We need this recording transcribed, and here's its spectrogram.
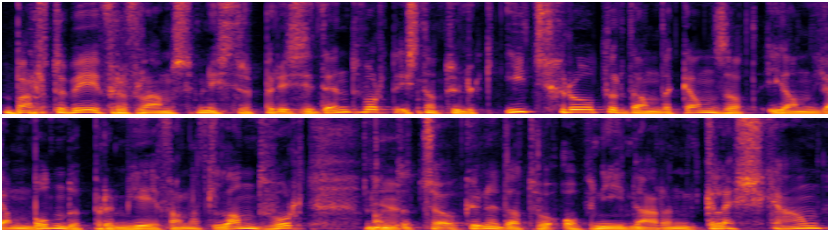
Bart de Wever Vlaams minister-president wordt, is natuurlijk iets groter dan de kans dat Jan Jambon de premier van het land wordt. Want het zou kunnen dat we opnieuw naar een clash gaan,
